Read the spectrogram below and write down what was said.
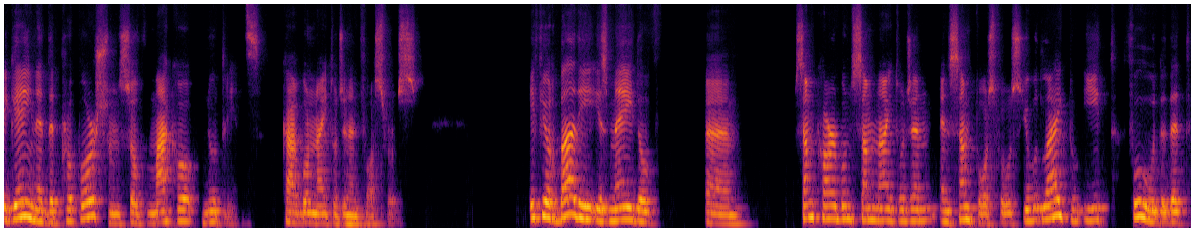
again at the proportions of macronutrients, carbon, nitrogen, and phosphorus. If your body is made of um, some carbon, some nitrogen, and some phosphorus, you would like to eat food that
